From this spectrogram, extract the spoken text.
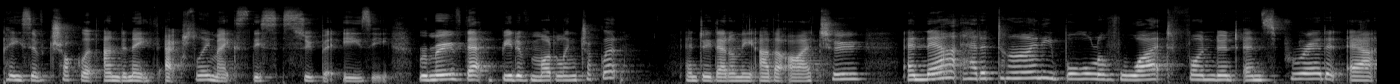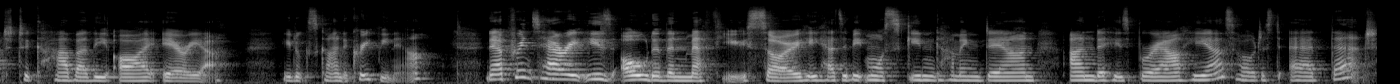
piece of chocolate underneath actually makes this super easy. Remove that bit of modeling chocolate and do that on the other eye too. And now add a tiny ball of white fondant and spread it out to cover the eye area. He looks kind of creepy now. Now, Prince Harry is older than Matthew, so he has a bit more skin coming down under his brow here, so I'll just add that.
